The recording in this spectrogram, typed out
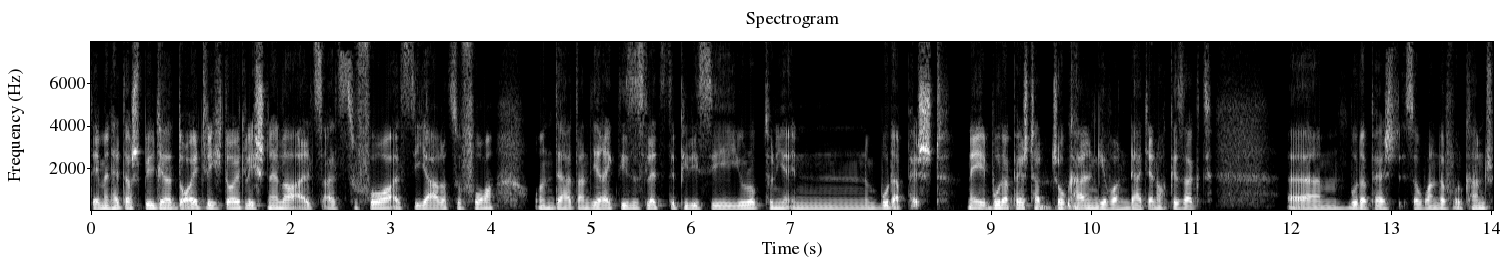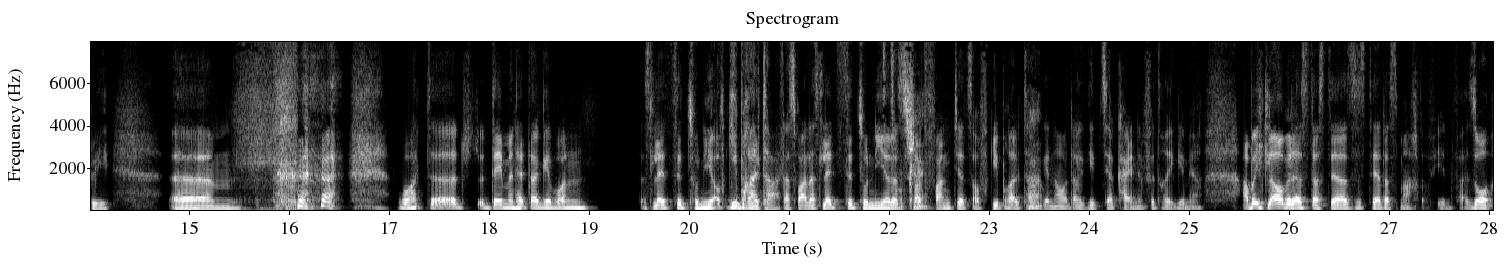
Damon Hatter spielt ja deutlich, deutlich schneller als, als zuvor, als die Jahre zuvor. Und der hat dann direkt dieses letzte PDC Europe Turnier in Budapest. Nee, Budapest hat Joe Cullen gewonnen. Der hat ja noch gesagt, ähm, Budapest is a wonderful country. Ähm, wo hat äh, Damon Hatter gewonnen? Das letzte Turnier auf Gibraltar. Das war das letzte Turnier, das Okay. stattfand jetzt auf Gibraltar. Ja. Genau, da gibt's ja keine Verträge mehr. Aber ich glaube, dass, dass, der, dass der das macht auf jeden Fall. So,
